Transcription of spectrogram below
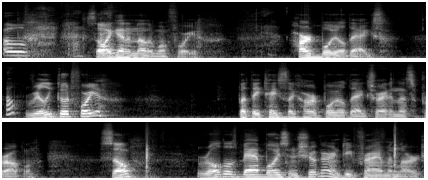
Oh, So I got another one for you. Hard boiled eggs. Oh. Really good for you, but they taste like hard boiled eggs, right? And that's a problem. So, roll those bad boys in sugar and deep fry them in lard.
